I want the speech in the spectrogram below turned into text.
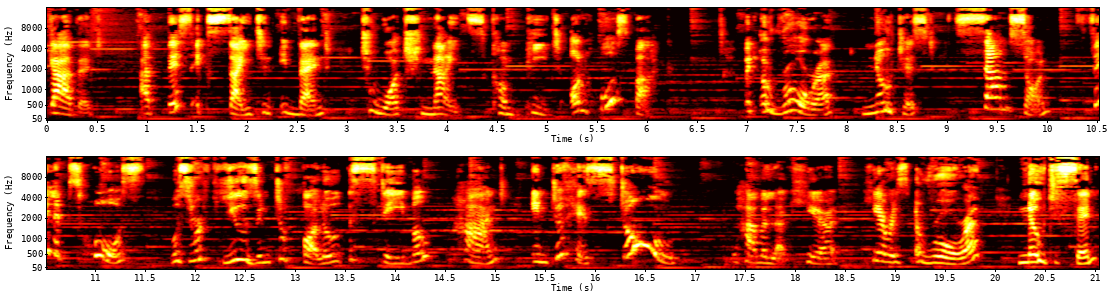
gathered at this exciting event to watch knights compete on horseback. But Aurora noticed Samson, Philip's horse, was refusing to follow the stable hand into his stall. We'll Have a look here. Here is Aurora noticing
